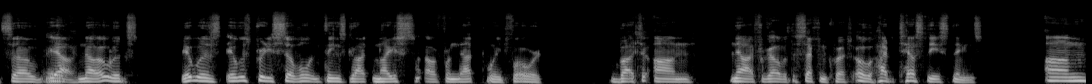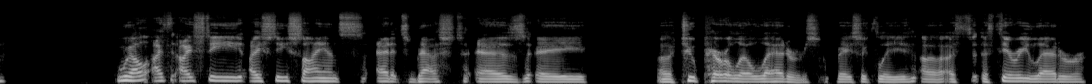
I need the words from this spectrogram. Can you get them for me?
So right. yeah, no, it was it was it was pretty civil, and things got nice uh, from that point forward. But um, now I forgot what the second question. Oh, how to test these things. Um, well, I I see I see science at its best as a uh, two parallel ladders, basically uh, a, a, theory ladder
